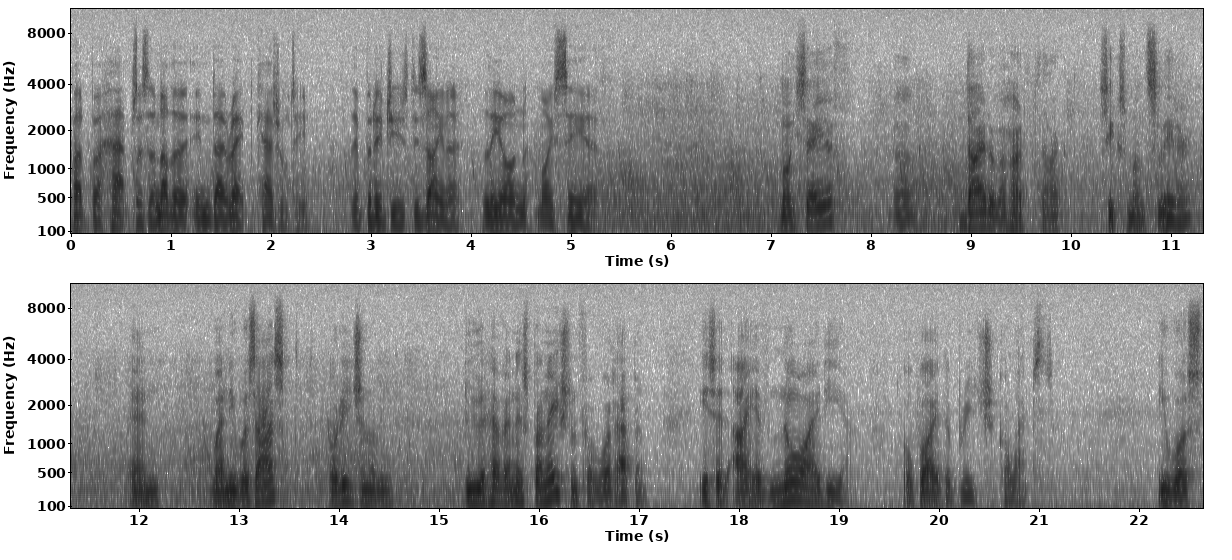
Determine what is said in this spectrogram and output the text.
But perhaps there's another indirect casualty, the bridge's designer, Leon Moiseyev. Moiseyev uh, died of a heart attack six months later, And when he was asked originally, do you have an explanation for what happened? He said, I have no idea of why the bridge collapsed. He was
